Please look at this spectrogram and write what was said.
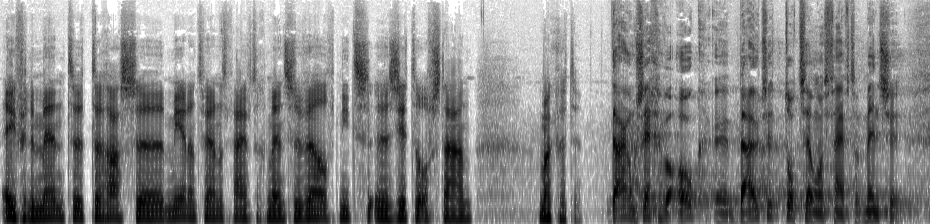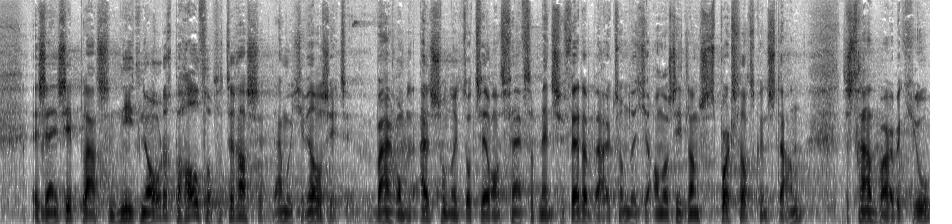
evenementen, terrassen, meer dan 250 mensen wel of niet eh, zitten of staan. Mark Rutte. Daarom zeggen we ook eh, buiten tot 250 mensen eh, zijn zitplaatsen niet nodig, behalve op de terrassen. Daar moet je wel zitten. Waarom een uitzondering tot 250 mensen verder buiten? Omdat je anders niet langs het sportveld kunt staan, de straatbarbecue.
